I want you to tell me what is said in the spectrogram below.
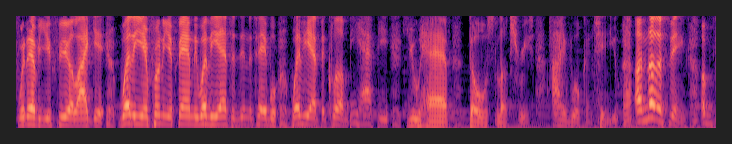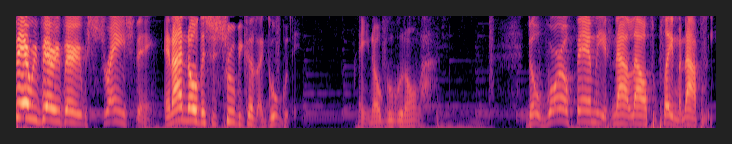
whenever you feel like it. Whether you're in front of your family, whether you're at the dinner table, whether you're at the club. Be happy you have those luxuries. I will continue. Another thing, a very, very, very strange thing, and I know this is true because I Googled it. And you know Google don't lie. The royal family is not allowed to play Monopoly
